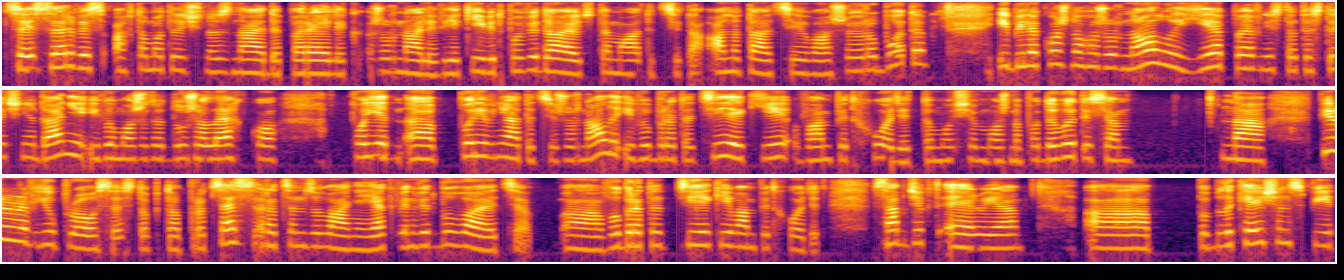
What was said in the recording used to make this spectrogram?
цей сервіс автоматично знайде перелік журналів, які відповідають тематиці та анотації вашої роботи. І біля кожного журналу є певні статистичні дані, і ви можете дуже легко порівняти ці журнали і вибрати ті, які вам підходять, тому що можна подивитися. На peer review process, тобто процес рецензування, як він відбувається, вибрати ті, які вам підходять, subject area, Publication speed,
